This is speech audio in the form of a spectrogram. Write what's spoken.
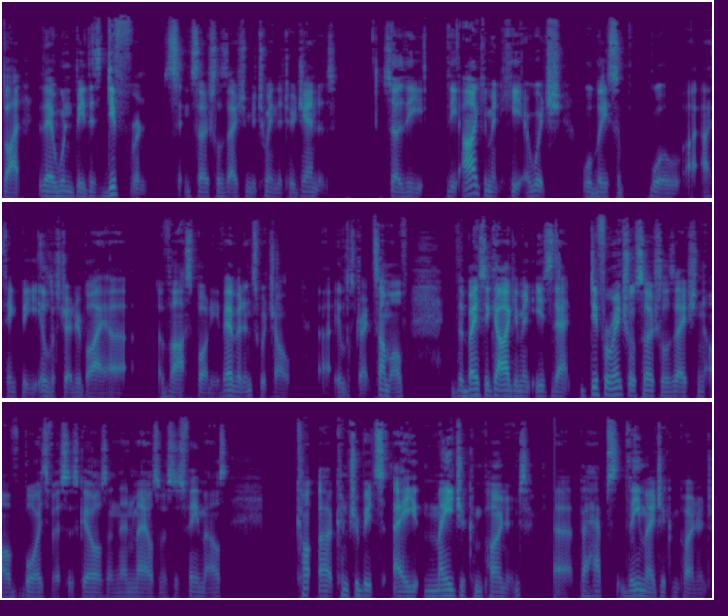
but there wouldn't be this difference in socialization between the two genders. So the the argument here, which will be will I think be illustrated by a, a vast body of evidence, which I'll uh, illustrate some of, the basic argument is that differential socialization of boys versus girls and then males versus females co- uh, contributes a major component, uh, perhaps the major component,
